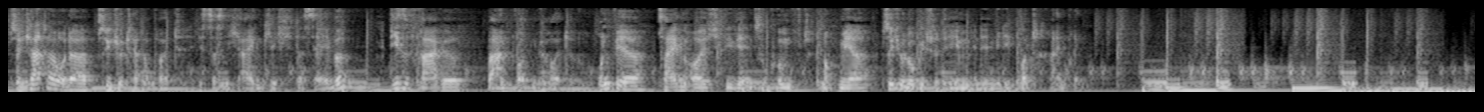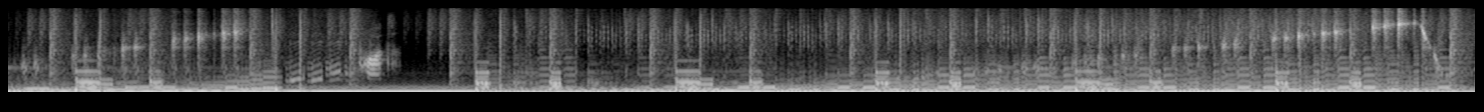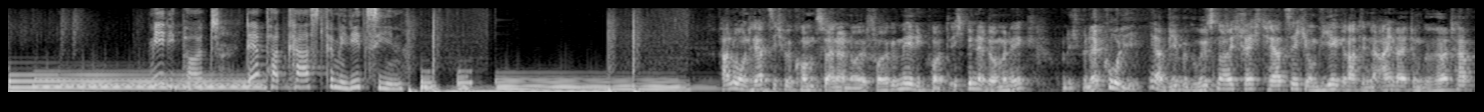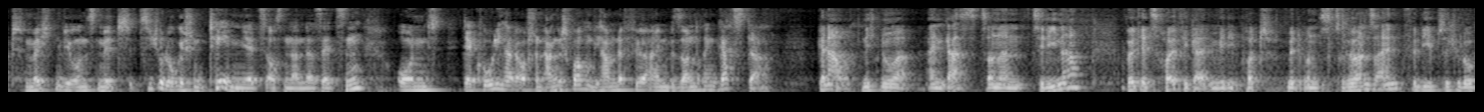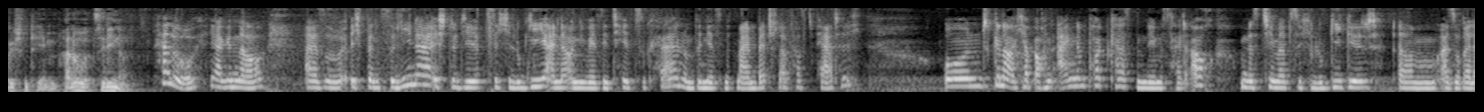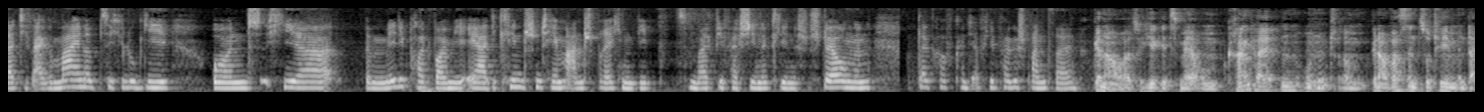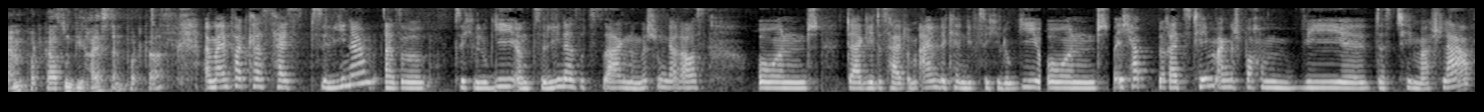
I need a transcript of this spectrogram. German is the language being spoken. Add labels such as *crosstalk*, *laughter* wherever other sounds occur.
Psychiater oder Psychotherapeut, ist das nicht eigentlich dasselbe? Diese Frage beantworten wir heute und wir zeigen euch, wie wir in Zukunft noch mehr psychologische Themen in den Medipod reinbringen. Podcast für Medizin. Hallo und herzlich willkommen zu einer neuen Folge Medipod. Ich bin der Dominik. Und ich bin der Kodi. Ja, wir begrüßen euch recht herzlich und wie ihr gerade in der Einleitung gehört habt, möchten wir uns mit psychologischen Themen jetzt auseinandersetzen. Und der Kodi hat auch schon angesprochen, wir haben dafür einen besonderen Gast da. Genau, nicht nur ein Gast, sondern Celina wird jetzt häufiger im Medipod mit uns zu hören sein für die psychologischen Themen. Hallo Celina. Hallo, ja genau. Also ich bin Celina, ich studiere Psychologie an der Universität zu Köln und bin jetzt mit meinem Bachelor fast fertig. Und genau, ich habe auch einen eigenen Podcast, in dem es halt auch um das Thema Psychologie geht, ähm, also relativ allgemeine Psychologie. Und hier im Medipod wollen wir eher die klinischen Themen ansprechen, wie zum Beispiel verschiedene klinische Störungen darauf könnt ihr auf jeden Fall gespannt sein. Genau, also hier geht es mehr um Krankheiten und mhm. ähm, genau, was sind so Themen in deinem Podcast und wie heißt dein Podcast? Äh, mein Podcast heißt Selina, also Psychologie und Selina sozusagen, eine Mischung daraus. Und da geht es halt um Einblicke in die Psychologie. Und ich habe bereits Themen angesprochen wie das Thema Schlaf,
